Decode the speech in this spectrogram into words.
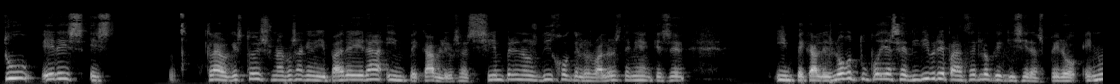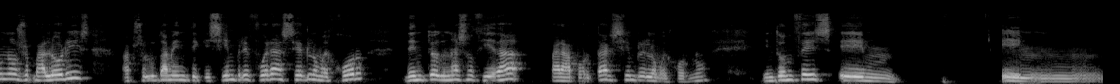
tú eres, claro que esto es una cosa que mi padre era impecable, o sea, siempre nos dijo que los valores tenían que ser impecables. Luego tú podías ser libre para hacer lo que quisieras, pero en unos valores absolutamente que siempre fuera ser lo mejor dentro de una sociedad para aportar siempre lo mejor, ¿no? Entonces, em, em,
